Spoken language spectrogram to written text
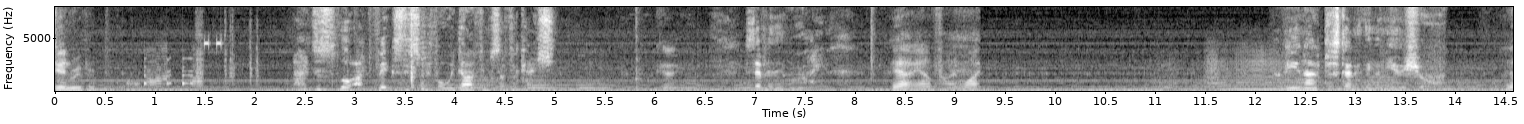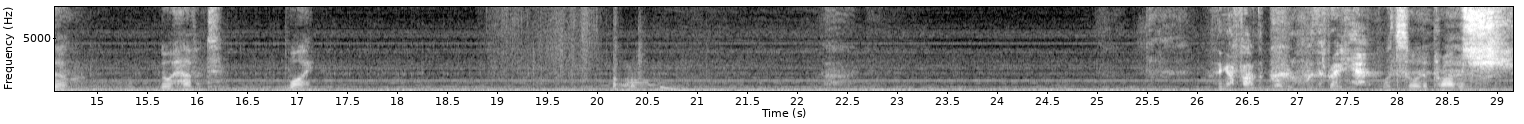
You doing, Rupert? I just thought I'd fix this before we die from suffocation. Okay. Is everything alright? Yeah, yeah, I'm fine. Why? Have you noticed anything unusual? No. No, I haven't. Why? I think I found the problem with the radio. What sort of problem? Shh.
